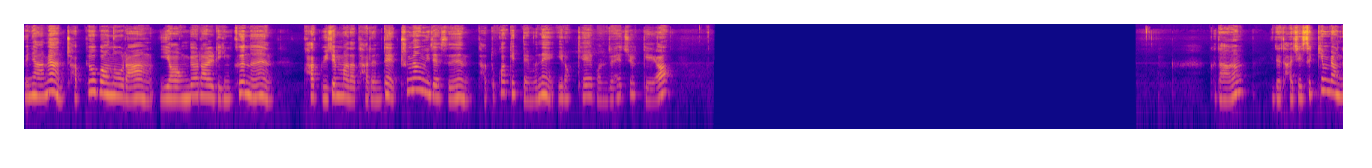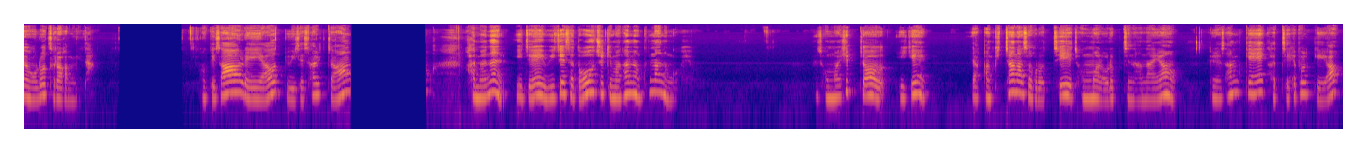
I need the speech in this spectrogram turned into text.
왜냐하면 좌표 번호랑 연결할 링크는 각 위젯마다 다른데 투명 위젯은 다 똑같기 때문에 이렇게 먼저 해줄게요. 다음 이제 다시 스킨 변경으로 들어갑니다. 거기서 레이아웃 위젯 설정 가면은 이제 위젯에 넣어주기만 하면 끝나는 거예요. 정말 쉽죠? 이게 약간 귀찮아서 그렇지 정말 어렵진 않아요. 그래서 함께 같이 해볼게요.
